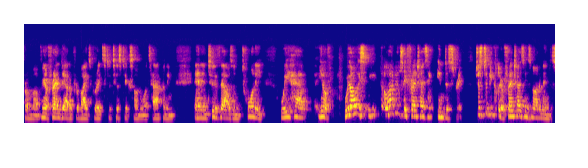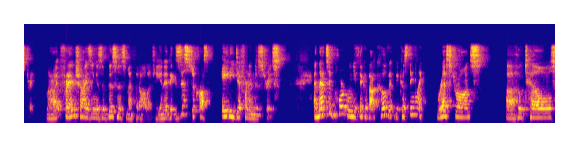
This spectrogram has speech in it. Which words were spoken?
from, uh, you know, FRANdata provides great statistics on what's happening. And in 2020, we have, you know, we always, a lot of people say franchising industry. Just to be clear, franchising is not an industry. All right, franchising is a business methodology and it exists across 80 different industries. And that's important when you think about COVID because things like restaurants, uh, hotels,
